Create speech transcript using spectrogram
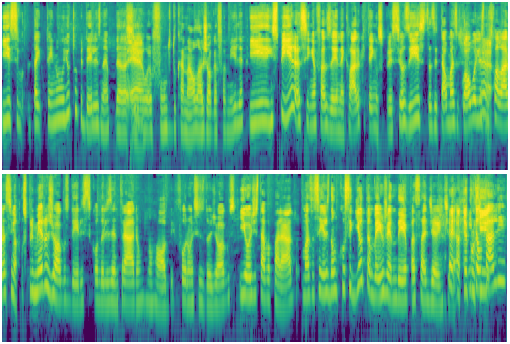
e se, tem, tem no YouTube deles, né, da- é o fundo do canal lá, Joga Família, e inspira, assim, a fazer, né, claro que tem os preciosistas e tal, mas igual eles É. nos falaram, assim, ó, os primeiros jogos deles, quando eles entraram no hobby, foram esses dois jogos, e hoje estava parado, mas, assim, eles não conseguiam também vender, passar adiante, É, né? até porque Então tá ali,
